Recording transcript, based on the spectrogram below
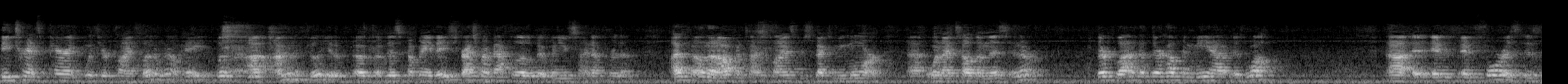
be transparent with your clients. Let them know, hey, look, I'm an affiliate of, of, of, this company. They scratch my back a little bit when you sign up for them. I've found that oftentimes clients respect me more uh, when I tell them this, and they're, they're glad that they're helping me out as well. Uh, and, and, four is, is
